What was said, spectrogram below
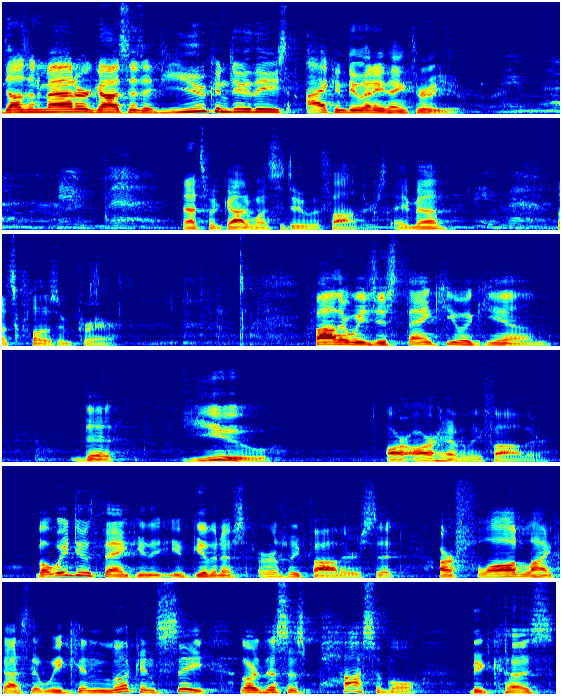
Doesn't matter. God says, if you can do these, I can do anything through you. Amen. Amen. That's what God wants to do with fathers. Amen? Amen. Let's close in prayer. Father, we just thank you again that you are our Heavenly Father. But we do thank you that you've given us earthly fathers that are flawed like us, that we can look and see, Lord, this is possible because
